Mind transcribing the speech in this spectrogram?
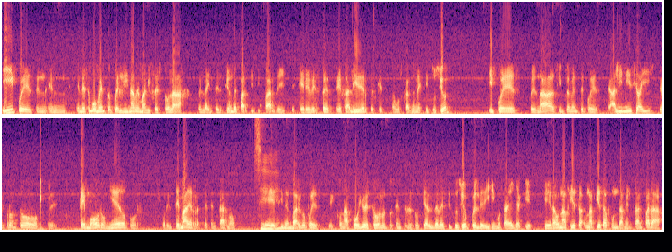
Y pues en, en, ese momento, pues Lina me manifestó la, pues, la intención de participar, de, de querer ser esa líder pues que se está buscando en la institución. Y pues pues nada, simplemente pues al inicio ahí de pronto eh, temor o miedo por, por el tema de representar, ¿no? Sí. Eh, sin embargo, pues eh, con apoyo de todos los docentes de sociales de la institución, pues le dijimos a ella que, era una pieza, una pieza fundamental para,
